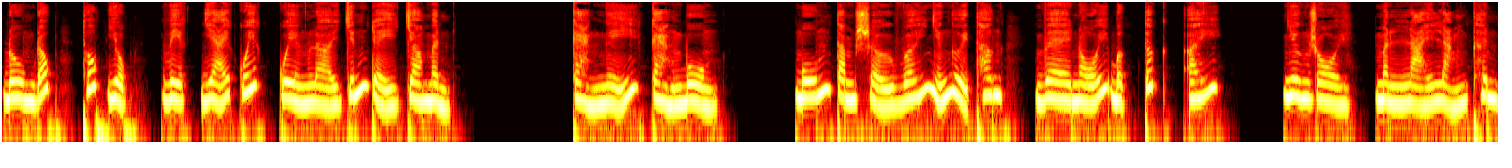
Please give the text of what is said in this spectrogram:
đôn đốc, thúc giục việc giải quyết quyền lợi chính trị cho mình. Càng nghĩ càng buồn. Muốn tâm sự với những người thân về nỗi bực tức ấy, nhưng rồi mình lại lặng thinh.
